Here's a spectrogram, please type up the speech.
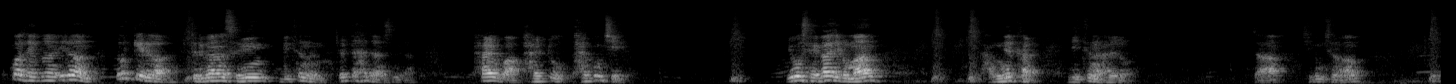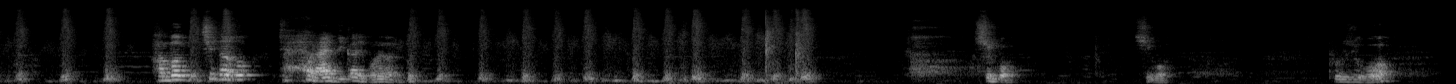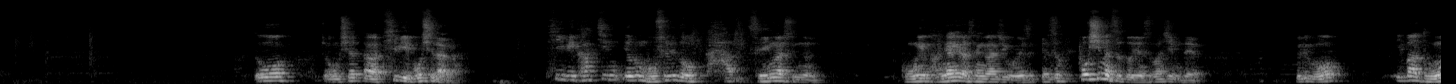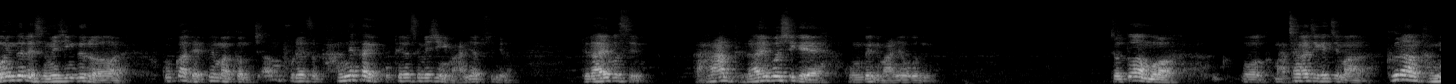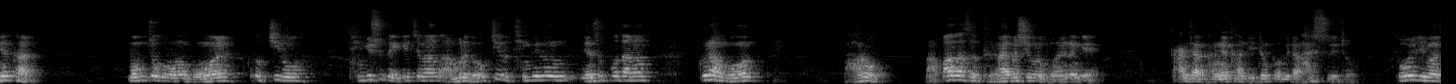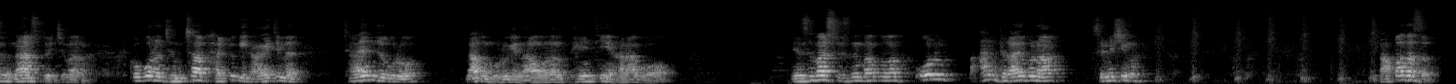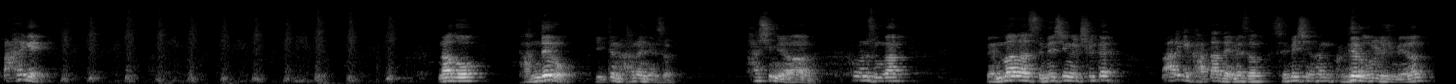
국가대표는 이런 어깨가 들어가는 스윙 리턴은 절대 하지 않습니다. 팔과 팔뚝, 팔꿈치 요 세 가지로만 강력한 리턴을 하죠. 자, 지금처럼 한 번 치다도 저 라인 뒤까지 보내가지고 쉬고 쉬고 풀어주고 또 조금 쉬었다가 TV 보시다가 TV 각진 이런 모서리도 다 스윙할 수 있는 공의 방향이라 생각하시고 연습, 연습 보시면서도 연습하시면 돼요. 그리고 일반 동호인들의 스매싱들은 국가대표만큼 점프를 해서 강력하게 꼽히는 스매싱이 많이 없습니다. 드라이버 스윙, 강한 드라이버식의 공들이 많이 오거든요. 저 또한 뭐, 뭐 마찬가지겠지만 그러한 강력한 몸쪽으로 오는 공을 억지로 튕길 수도 있겠지만 아무래도 억지로 튕기는 연습보다는 그러한 공은 바로 맞받아서 드라이버식으로 보내는 게 가장 강력한 리듬법이라 할 수도 있죠. 돌리면서 나을 수도 있지만 그거는 점차 발뚝이 강해지면 자연적으로 나도 모르게 나오는 페인팅이 하나고 연습할 수 있는 방법은 오는 빠른 드라이브나 스매싱을 맞받아서 빠르게 나도 반대로 리턴을 하는 연습 하시면 어느 순간 웬만한 스매싱을 칠 때 빠르게 갖다 대면서 스매싱 한 그대로 돌려주면은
